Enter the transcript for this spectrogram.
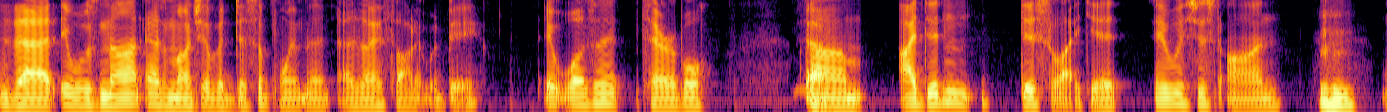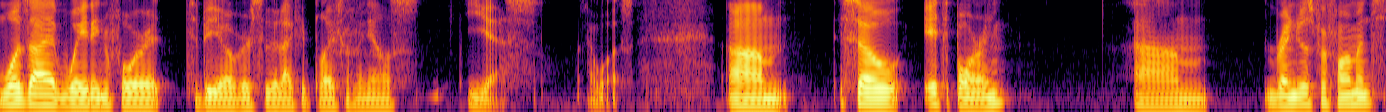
that it was not as much of a disappointment as I thought it would be. It wasn't terrible. Yeah. Um, I didn't dislike it. It was just on. Mhm. Was I waiting for it to be over so that I could play something else? Yes, I was. Um, so it's boring. Um, Ringo's performance,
